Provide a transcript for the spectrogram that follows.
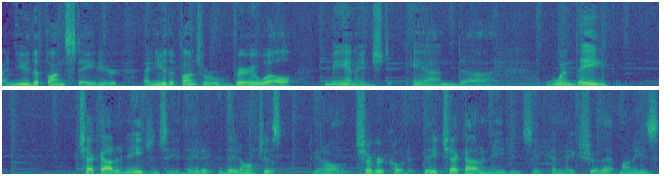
I knew the funds stayed here. I knew the funds were very well managed and when they check out an agency, they, they don't just, you know, sugarcoat it. They check out an agency and make sure that money's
